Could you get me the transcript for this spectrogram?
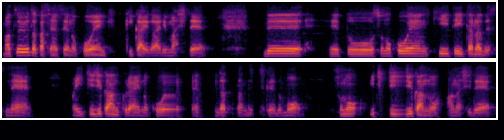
松尾豊先生の講演聞く機会がありまして、で、えっ、ー、と、その講演聞いていたらですね、まあ、1時間くらいの講演だったんですけれども、その1時間の話で、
